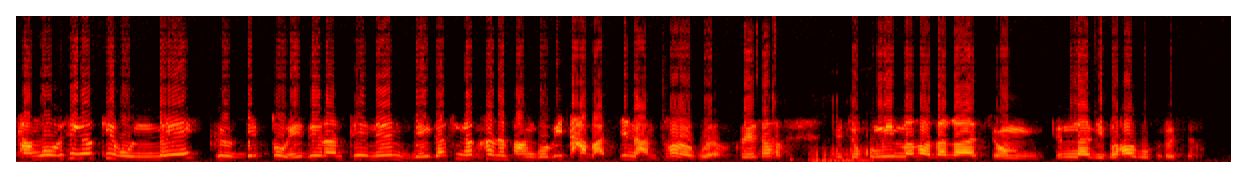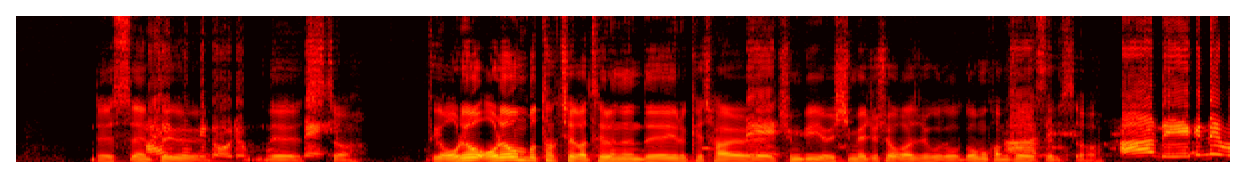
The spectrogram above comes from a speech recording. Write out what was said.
방법을 생각해 보는데 그게 또 애들한테는 내가 생각하는 방법이 다 맞지는 않더라고요. 그래서 좀 고민만 하다가 좀 끝나기도 하고 그러죠. 네, 쌤다 되게. 네, 네. 진짜 되게 어려 어려운 부탁 제가 드렸는데 이렇게 잘 네, 네. 준비 열심히 해주셔가지고 너- 너무 감사해요, 아, 쌤 네. 아, 네. 근데 뭐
